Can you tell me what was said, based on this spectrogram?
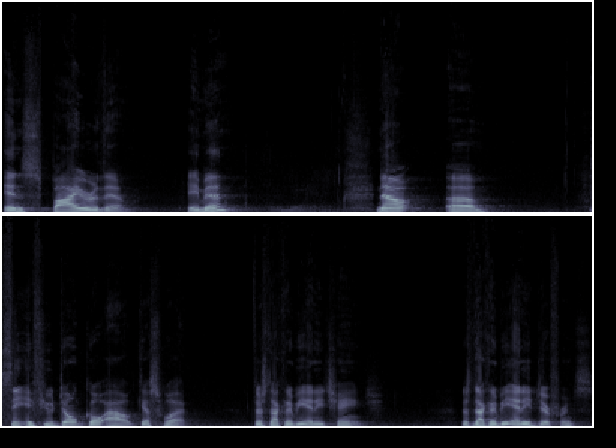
inspire them. Amen? Now, um, see, if you don't go out, guess what? There's not going to be any change. There's not going to be any difference.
